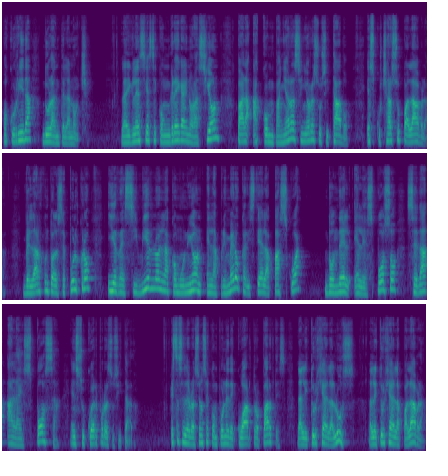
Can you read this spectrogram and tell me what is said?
ocurrida durante la noche. La iglesia se congrega en oración para acompañar al Señor resucitado, escuchar su palabra, velar junto al sepulcro y recibirlo en la comunión en la primera Eucaristía de la Pascua, donde él, el esposo, se da a la esposa en su cuerpo resucitado. Esta celebración se compone de cuatro partes, la liturgia de la luz, la liturgia de la palabra,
